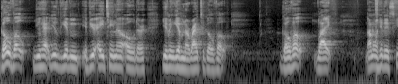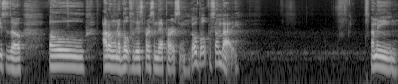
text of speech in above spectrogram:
go vote. You have you've given if you're 18 or older, you've been given a right to go vote. Go vote. Like, I don't want to hear the excuses of, oh, I don't want to vote for this person, that person. Go vote for somebody. I mean,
